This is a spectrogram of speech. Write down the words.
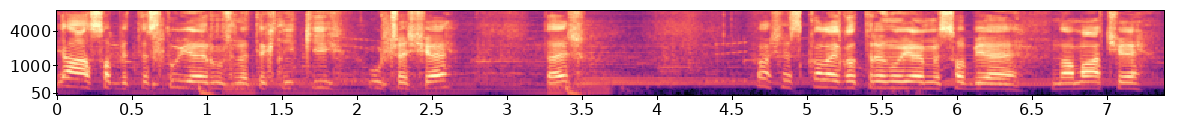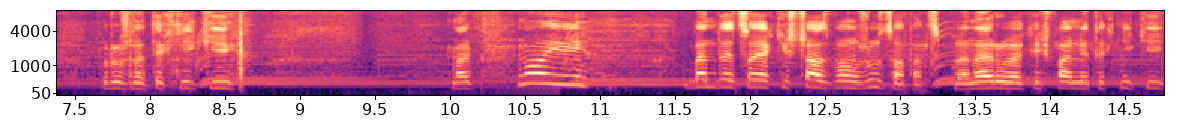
Ja sobie testuję różne techniki, uczę się też. Właśnie z kolego trenujemy sobie na macie różne techniki. No- i będę co jakiś czas Wam rzucał tak z pleneru jakieś fajne techniki.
